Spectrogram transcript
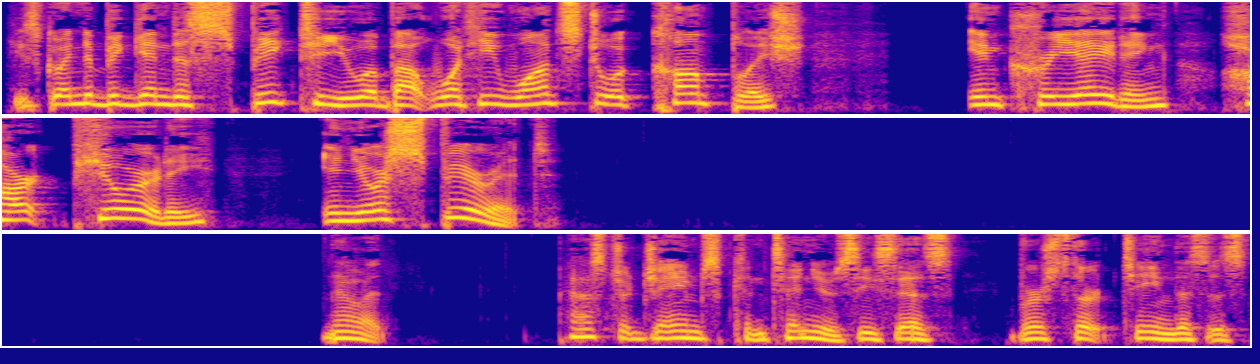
He's going to begin to speak to you about what he wants to accomplish in creating heart purity in your spirit. Now, it, Pastor James continues. He says, verse 13, this is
